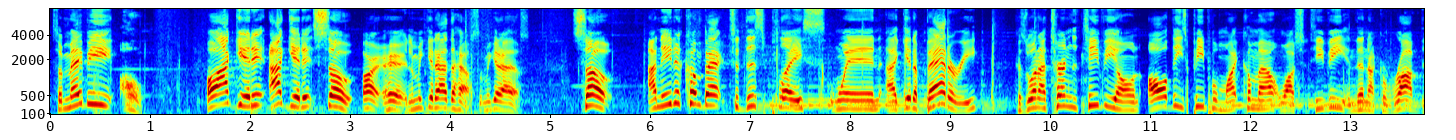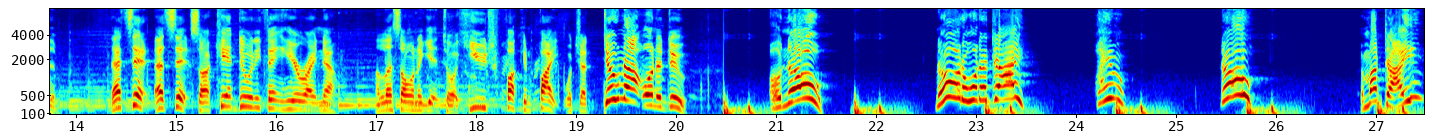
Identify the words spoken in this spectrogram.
so maybe. Oh, oh, I get it. I get it. So, all right, here. Let me get out of the house. Let me get out of the house. So, I need to come back to this place when I get a battery. Because when I turn the TV on, all these people might come out and watch the TV, and then I can rob them. That's it. That's it. So I can't do anything here right now. Unless I want to get into a huge fucking fight, which I do not want to do. Oh, no! No, I don't want to die! Why am No! Am I dying?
